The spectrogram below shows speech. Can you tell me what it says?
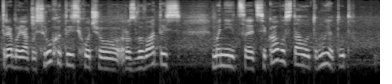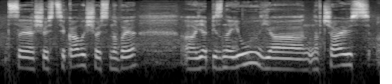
Треба якось рухатись, хочу розвиватись. Мені це цікаво стало, тому я тут. Це щось цікаве, щось нове. Е, Я пізнаю, я навчаюсь, е,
